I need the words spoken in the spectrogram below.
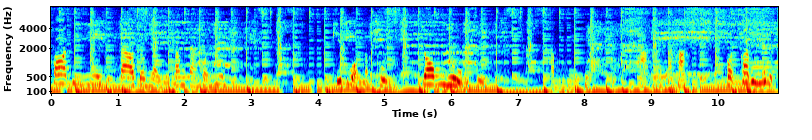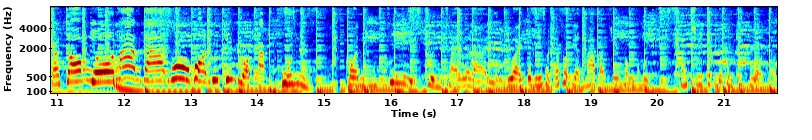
ข้อที่ 29 จงอย่าอยู่ท่ามกลางคนที่ คิดบวกกับคุณ จงอยู่สิคำนี้เพียงอ่านไหนนะคะกฎข้อที่ 29 จงอยู่ท่ามกลางผู้คนที่คิดบวกกับคุณ คนที่คุณใช้เวลาอยู่ด้วยจะมีผลกระทบอย่างมากต่อชีวิตของคุณ ทั้งชีวิตก็เป็นคนคิดบวกครับ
